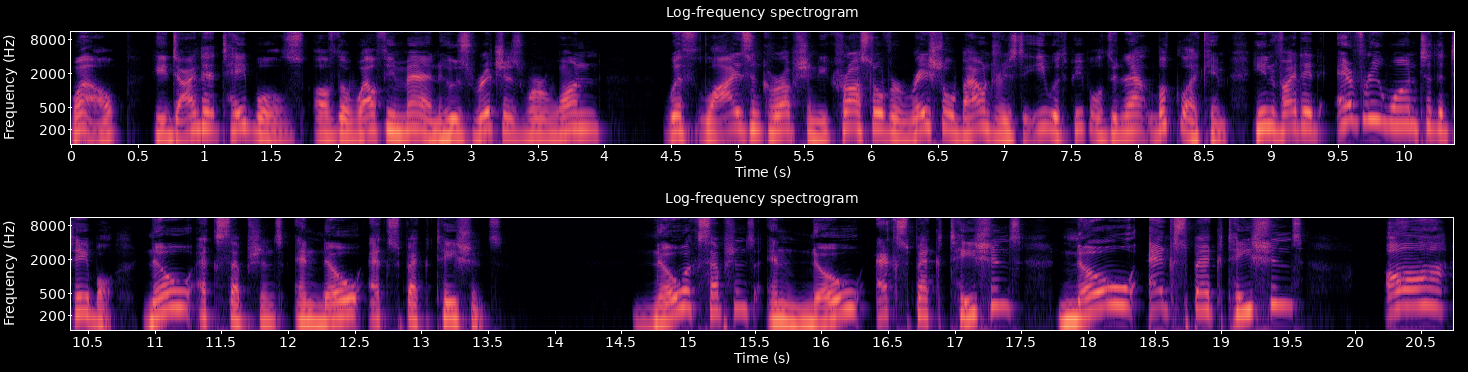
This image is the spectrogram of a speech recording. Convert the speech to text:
Well, he dined at tables of the wealthy men whose riches were won with lies and corruption. He crossed over racial boundaries to eat with people who do not look like him. He invited everyone to the table, no exceptions and no expectations. No exceptions and no expectations? No expectations? Ah, oh,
